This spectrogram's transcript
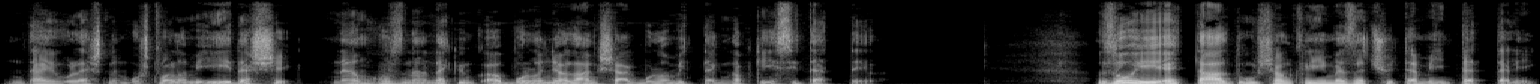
de jó lesne most valami édesség. Nem hoznál nekünk abból a nyalánkságból, amit tegnap készítettél? Zoé egy tál dúsan krémezett süteményt tett elénk.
